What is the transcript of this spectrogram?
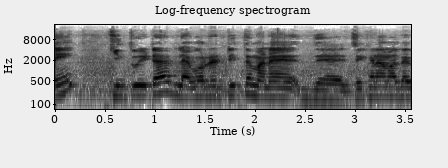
নেই, কিন্তু এটা ল্যাবরেটরিতে মানে যেখানে আমাদের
